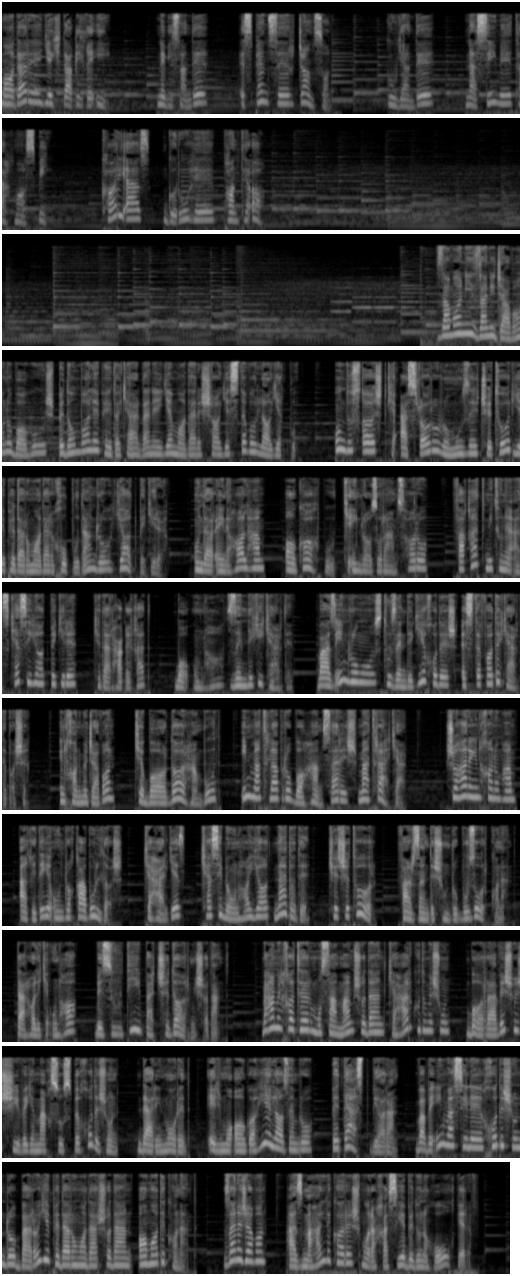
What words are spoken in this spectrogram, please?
مادر یک دقیقه ای نویسنده اسپنسر جانسون. گوینده نسیم تحماسبی کاری از گروه پانتئا. زمانی زنی جوان و باهوش به دنبال پیدا کردن یه مادر شایسته و لایق بود. اون دوست داشت که اسرار و رموز چطور یه پدر و مادر خوب بودن رو یاد بگیره. اون در عین حال هم آگاه بود که این راز و رمزها رو فقط می‌تونه از کسی یاد بگیره که در حقیقت با اونها زندگی کرده و از این رموز تو زندگی خودش استفاده کرده باشه. این خانم جوان که باردار هم بود این مطلب رو با همسرش مطرح کرد. شوهر این خانم هم عقیده اون رو قبول داشت که هرگز کسی به اونها یاد نداده که چطور فرزندشون رو بزرگ کنند در حالی که اونها به زودی بچه دار می شدند. به همین خاطر مصمم شدند که هر کدومشون با روش و شیوه مخصوص به خودشون در این مورد علم و آگاهی لازم رو به دست بیارند و به این وسیله خودشون رو برای پدر و مادر شدن آماده کنند. زن جوان از محل کارش مرخصی بدون حقوق گرفت.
